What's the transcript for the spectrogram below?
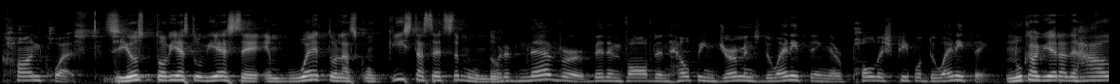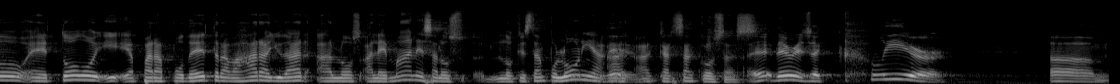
conquest, Si yo todavía estuviese envuelto en las conquistas de este mundo, would have never been involved in helping Germans do anything or Polish people do anything. nunca hubiera dejado eh, todo y- eh, para poder trabajar, ayudar a los alemanes, a los, los que están en Polonia a, a alcanzar cosas. There- There is a clear um,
